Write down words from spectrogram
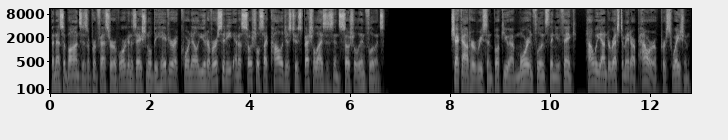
Vanessa Bohns is a professor of organizational behavior at Cornell University and a social psychologist who specializes in social influence. Check out her recent book, You Have More Influence Than You Think How We Underestimate Our Power of Persuasion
